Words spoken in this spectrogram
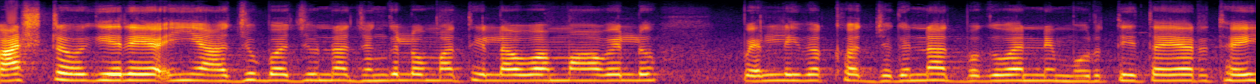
કાષ્ટ વગેરે અહીંયા આજુબાજુના જંગલોમાંથી લાવવામાં આવેલું. પહેલી વખત જગન્નાથ ભગવાનની મૂર્તિ તૈયાર થઈ.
